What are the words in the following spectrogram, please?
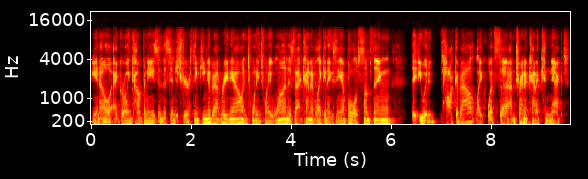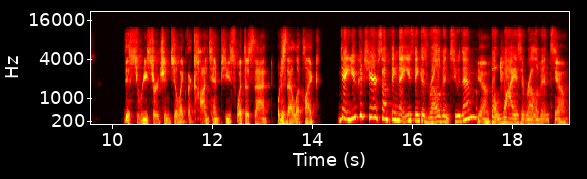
you know, at growing companies in this industry are thinking about right now in 2021? Is that kind of like an example of something that you would talk about? Like, what's the, I'm trying to kind of connect this research into like the content piece. What does that, what does that look like? Yeah, you could share something that you think is relevant to them. Yeah. But why is it relevant? Yeah.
